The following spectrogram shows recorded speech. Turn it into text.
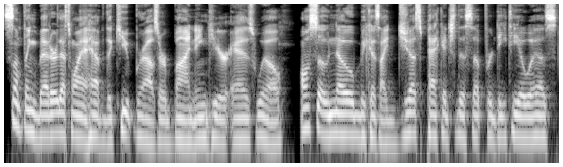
something better. That's why I have the qutebrowser binding here as well. Also know, because I just packaged this up for DTOS,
